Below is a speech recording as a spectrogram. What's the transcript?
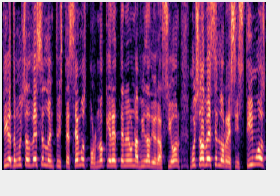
Fíjate, muchas veces lo entristecemos por no querer tener una vida de oración. Muchas veces lo resistimos.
